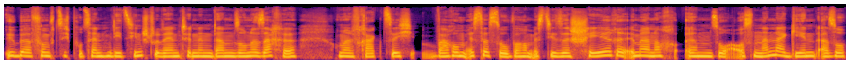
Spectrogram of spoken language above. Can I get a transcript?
über 50 Prozent Medizinstudentinnen dann so eine Sache. Und man fragt sich, warum ist das so? Warum ist diese Schere immer noch ähm, so auseinandergehend? Also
